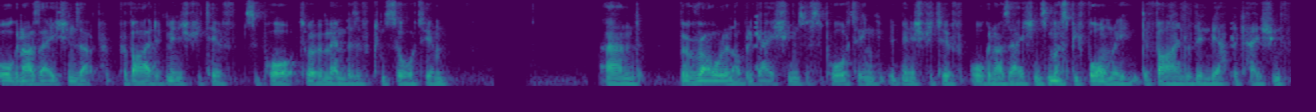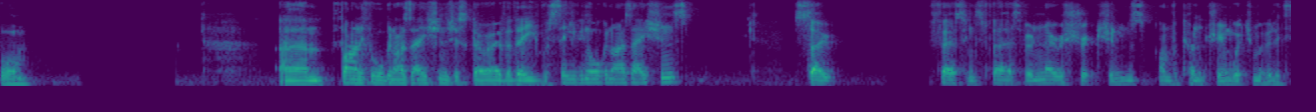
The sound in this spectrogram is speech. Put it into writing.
organisations that pr provide administrative support to other members of a consortium. And the role and obligations of supporting administrative organisations must be formally defined within the application form. Um, finally, for organisations, just go over the receiving organisations. So first things first, there are no restrictions on the country in which mobility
